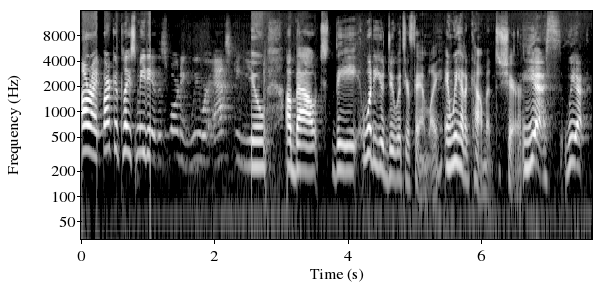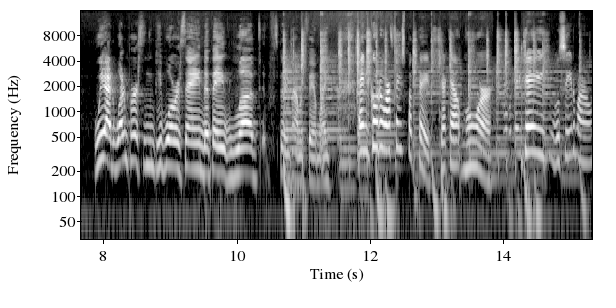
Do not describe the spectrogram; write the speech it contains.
All right, Marketplace Media this morning, we were asking you about the, what do you do with your family? And we had a comment to share. Yes, we had, we had one person, people were saying that they loved spending time with family. And go to our Facebook page. Check out more. Have a great day. We'll see you tomorrow.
